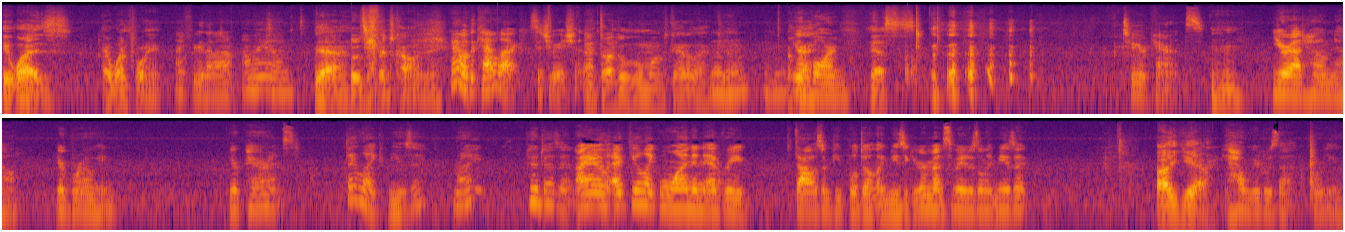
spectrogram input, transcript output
It was at one point. I figured that out on my own. Yeah. It was a French colony. Yeah, with the Cadillac situation. Antoine de Lumont's Cadillac. hmm Yeah. hmm You're born Yes. to your parents. hmm You're at home now. You're growing. Your parents, they like music, right? Who doesn't? I I feel like one in every thousand people don't like music. You ever met somebody who doesn't like music? Uh, yeah. How weird was that for you,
